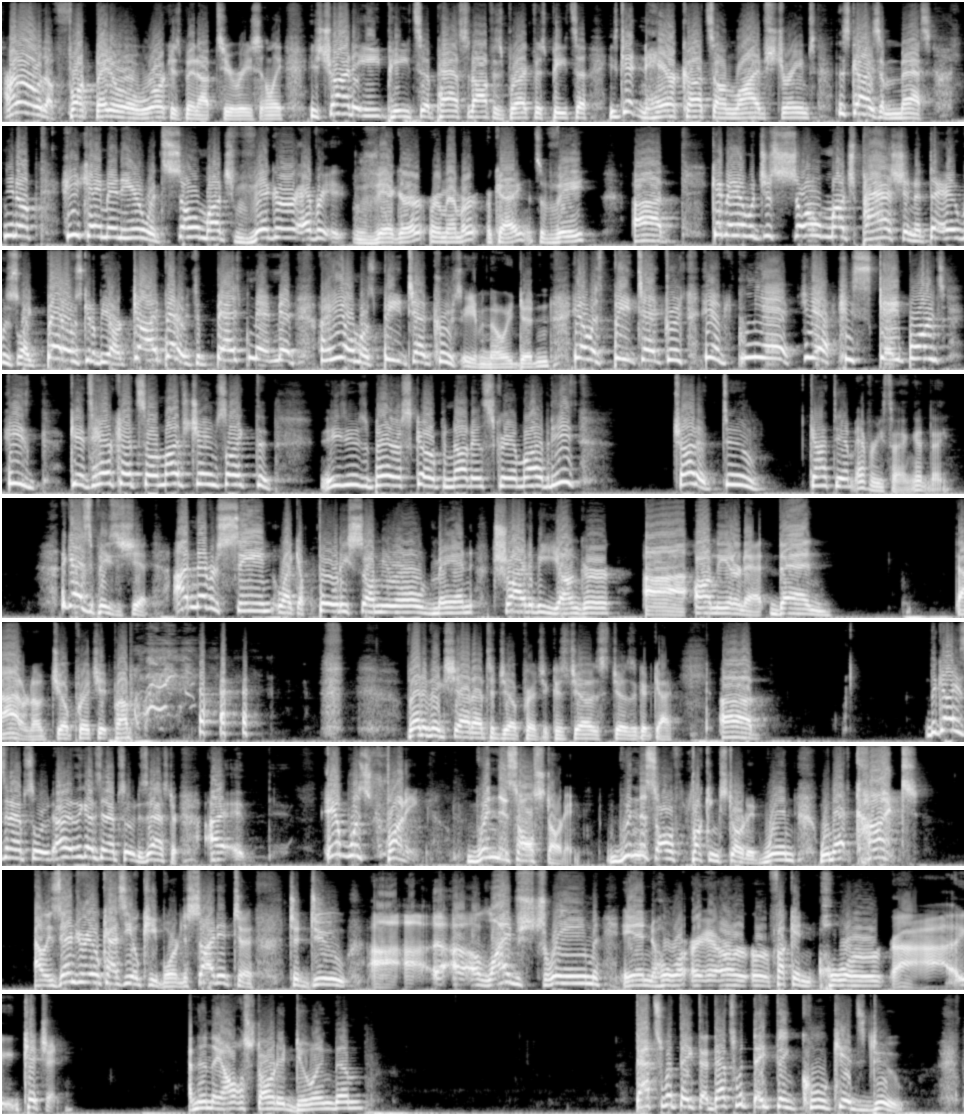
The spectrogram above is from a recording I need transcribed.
I don't know what the fuck Beto O'Rourke has been up to recently. He's trying to eat pizza, pass it off as breakfast pizza. He's getting haircuts on live streams. This guy's a mess. You know, he came in here with so much vigor, every vigor, remember? Okay, it's a V. Uh, came in here with just so much passion that it was like Beto's gonna be our guy. Beto's the best man, man. He almost beat Ted Cruz, even though he didn't. He almost beat Ted Cruz. He, yeah, yeah. He skateboards. He gets haircuts on live streams like the. He's using Periscope and not Instagram Live, and he's trying to do goddamn everything, isn't he? That guy's a piece of shit. I've never seen like a 40 some year old man try to be younger uh, on the internet than I don't know Joe Pritchett probably. but a big shout out to Joe Pritchett because Joe's Joe's a good guy. Uh, the guy is an absolute. Uh, the guy's an absolute disaster. I. It was funny when this all started. When this all fucking started. When when that cunt Alexandria Ocasio Keyboard decided to to do uh, a, a, live stream in her or, or, fucking her uh, kitchen, and then they all started doing them. That's what they that's what they think cool kids do.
